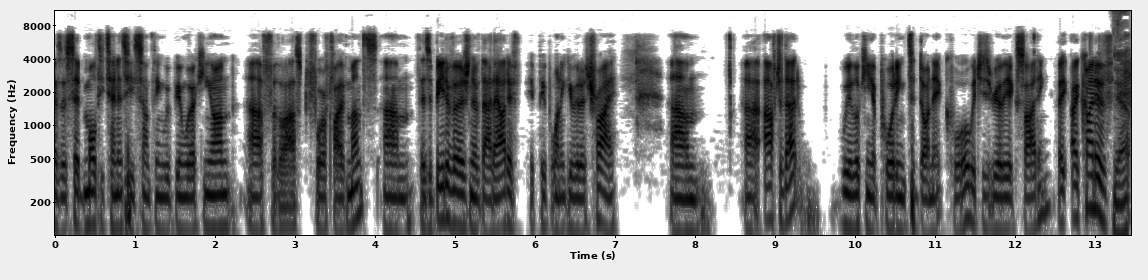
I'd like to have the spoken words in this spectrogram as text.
as I said, multi-tenancy is something we've been working on uh, for the last four or five months. Um, there's a beta version of that out if if people want to give it a try. Um, uh, after that, we're looking at porting to .NET Core, which is really exciting. I, I kind of, yeah.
